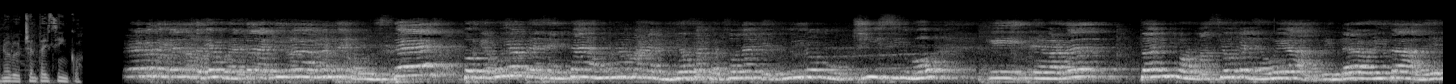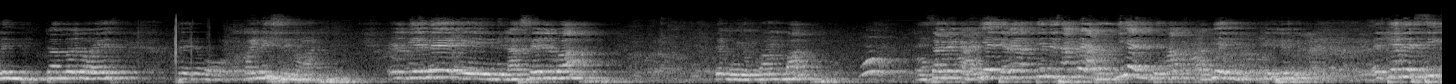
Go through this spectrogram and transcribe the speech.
985. Pero yo también porque voy a presentar a una maravillosa persona que miro muchísimo. Que de verdad, toda la información que le voy a brindar ahorita de él, indicándolo es, pero buenísima. Él viene eh, de la selva de Muyoquamba, con sangre caliente, tiene sangre ardiente, va también. Él tiene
